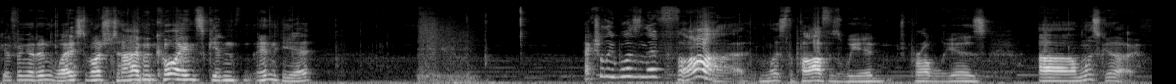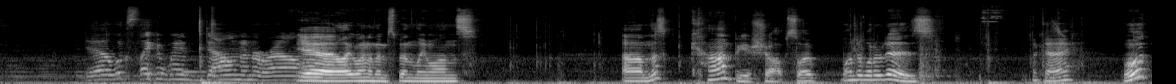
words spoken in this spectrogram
Good thing I didn't waste of time and coins getting in here. Actually, wasn't that far. Unless the path is weird, which probably is. Um, let's go. Yeah, it looks like it went down and around. Yeah, like one of them spindly ones. Um, this can't be a shop, so I wonder what it is. Okay. What?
